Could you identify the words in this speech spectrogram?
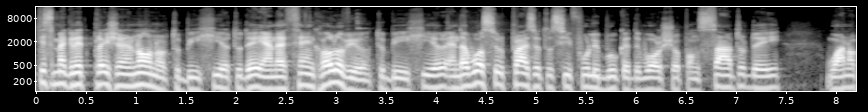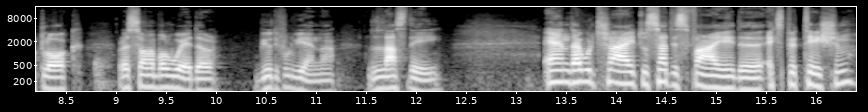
It is my great pleasure and honor to be here today, and I thank all of you to be here. And I was surprised to see fully booked at the workshop on Saturday, 1 o'clock, reasonable weather, beautiful Vienna, last day. And I will try to satisfy the expectation,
